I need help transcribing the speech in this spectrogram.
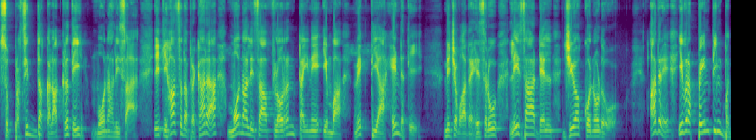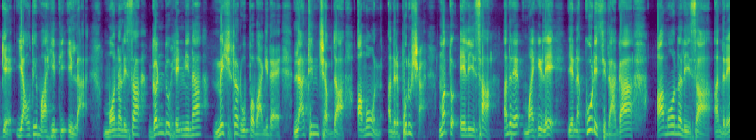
ಸುಪ್ರಸಿದ್ಧ ಕಲಾಕೃತಿ ಮೋನಾಲಿಸಾ ಇತಿಹಾಸದ ಪ್ರಕಾರ ಮೋನಾಲಿಸಾ ಫ್ಲೋರೆಂಟೈನೆ ಎಂಬ ವ್ಯಕ್ತಿಯ ಹೆಂಡತಿ. ನಿಜವಾದ ಹೆಸರು ಲೀಸಾ ಡೆಲ್ ಜಿಯೋಕೊನೋಡೋ ಆದರೆ ಇವರ ಪೇಂಟಿಂಗ್ ಬಗ್ಗೆ ಯಾವುದೇ ಮಾಹಿತಿ ಇಲ್ಲ. ಮೊನಾಲಿಸಾ ಗಂಡು ಹೆಣ್ಣಿನ ಮಿಶ್ರ ರೂಪವಾಗಿದೆ. ಲ್ಯಾಟಿನ್ ಶಬ್ದ ಅಮೋನ್ ಅಂದರೆ ಪುರುಷ ಮತ್ತು ಎಲಿಸಾ ಅಂದರೆ ಮಹಿಳೆಯನ್ನು ಕೂಡಿಸಿದಾಗ ಅಮೋನಲಿಸಾ ಅಂದರೆ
